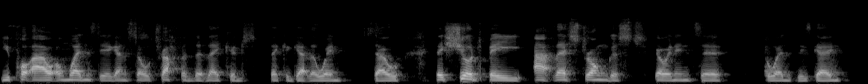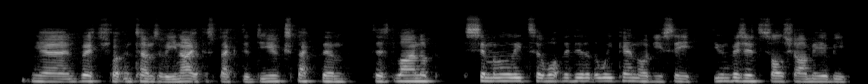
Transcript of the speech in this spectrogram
you put out on Wednesday against Old Trafford that they could they could get the win. So they should be at their strongest going into Wednesday's game. Yeah, and Rich, but in terms of a United perspective, do you expect them to line up similarly to what they did at the weekend, or do you see do you envision Solskjaer maybe?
